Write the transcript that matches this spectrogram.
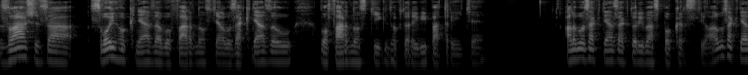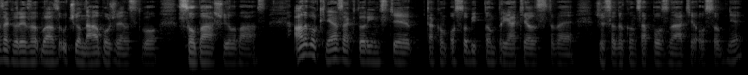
zvlášť za svojho kňaza vo farnosti alebo za kňazov vo farnosti, do ktorej vypatríte, alebo za kňaza, ktorý vás pokrstil, alebo za kňaza, ktorý vás učil náboženstvo, sobášil vás, alebo kňaza, ktorým ste v takom osobitnom priateľstve, že sa dokonca poznáte osobne,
